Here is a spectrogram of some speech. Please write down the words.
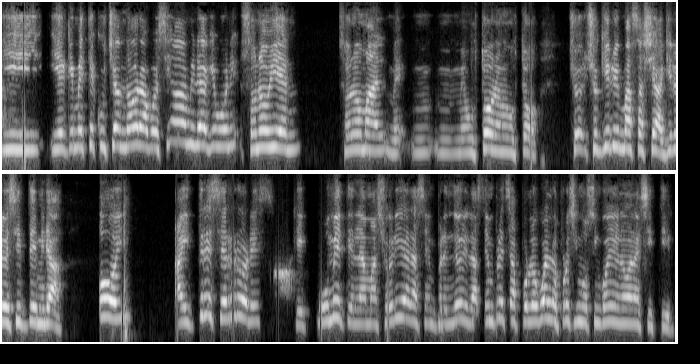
Y, el que me esté escuchando ahora puede decir, ah, mira qué bonito, sonó bien, sonó mal, me, gustó o no me gustó. Yo, quiero ir más allá, quiero decirte, mira, hoy hay tres errores que cometen la mayoría de las emprendedores y las empresas, por lo cual los próximos cinco años no van a existir.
